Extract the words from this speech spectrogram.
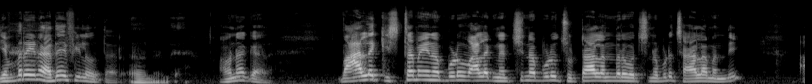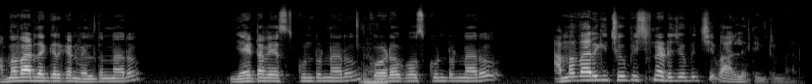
ఎవరైనా అదే ఫీల్ అవుతారు. అవునండి. అవునా కాదా? వాళ్ళకి ఇష్టమైనప్పుడు వాళ్ళకి నచ్చినప్పుడు చుట్టాలందరూ వచ్చినప్పుడు చాలామంది అమ్మవారి దగ్గరికి వెళ్తున్నారు. ఏట వేసుకుంటున్నారు కోడో కోసుకుంటున్నారు. అమ్మవారికి చూపించినట్టు చూపించి వాళ్ళే తింటున్నారు.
